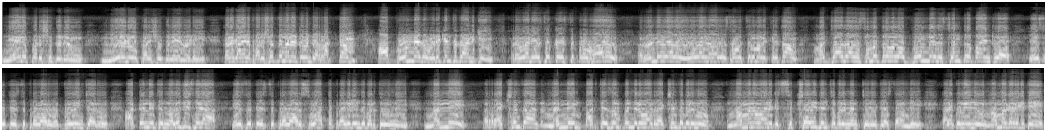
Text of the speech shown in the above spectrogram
నేను పరిశుద్ధుడను మీరును పరిశుద్ధులేనుడి కనుక ఆయన పరిశుద్ధమైనటువంటి రక్తం ఆ భూమి మీద ఉలికించడానికి ప్రభు యేసుక్రీస్తు ప్రభువారు రెండు వేల ఇరవై నాలుగు సంవత్సరముల క్రితం మధ్యాధార సముద్రంలో భూమి మీద సెంటర్ పాయింట్లో యేసుక్రీస్తు ప్రభువారు ఉద్భవించారు. అక్కడి నుంచి నలుదిశగా యేసుక్రీస్తు ప్రభువారు సువార్త ప్రకటించబడుతుంది నన్ని నమ్మి రక్షించ నమ్మి బాప్తిజం పొందిన వాడు రక్షించబడును నమ్మని వారికి శిక్ష విధించబడినని తెలియజేస్తా ఉంది. కనుక నేను నమ్మగలిగితే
